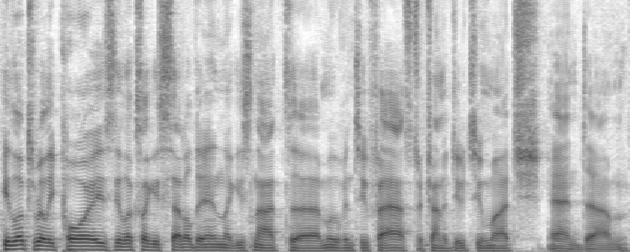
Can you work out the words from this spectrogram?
he looks really poised. He looks like he's settled in. Like he's not uh, moving too fast or trying to do too much. And um,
